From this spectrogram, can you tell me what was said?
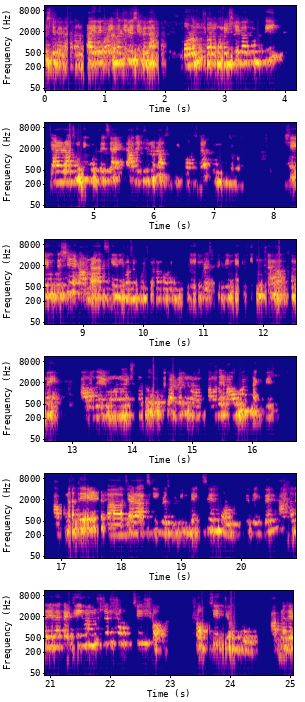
হিসেবে না প্রাইভেট হিসেবে না। বরং জনগণের সেবা করতেই যারা রাজনীতি করতে চায়, তাদের জন্য রাজনীতির পথটা উন্মুক্ত হবে। সেই উদ্দেশ্যে আমরা আজকে নির্বাচন পরিচালনা কমিটি তিনটা মাধ্যমে আমাদের মনোনয়ন সংগ্রহ করতে পারবেন আমাদের আহ্বান থাকবে আপনাদের যারা আজকে প্রেস ব্রিফিং দেখছেন, পরবর্তীতে দেখবেন, আপনাদের এলাকার যেই মানুষটা সবচেয়ে সৎ, সবচেয়ে যোগ্য, আপনাদের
